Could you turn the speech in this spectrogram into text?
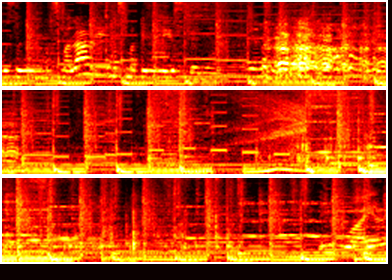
Gusto nyo mas malalim, mas matinis, ganyan. Yung wire.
